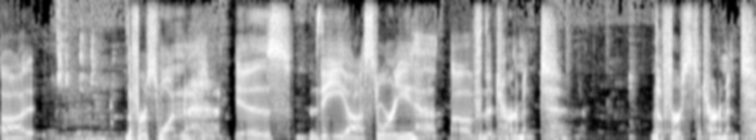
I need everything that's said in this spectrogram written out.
Uh, the first one is the uh, story of the tournament, the first tournament.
